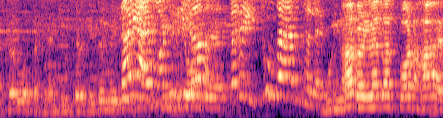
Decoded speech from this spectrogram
सर्व प्रश्नांची उत्तर तिथं मिळतील. नाही आय वॉन्ट किती हिअर होते? कारण इथून गायब झालाय गुन्हा घडण्याचा स्पॉट हा आहे.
